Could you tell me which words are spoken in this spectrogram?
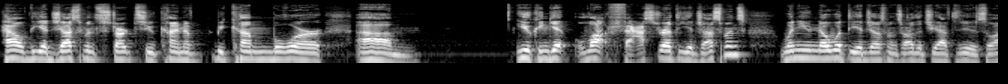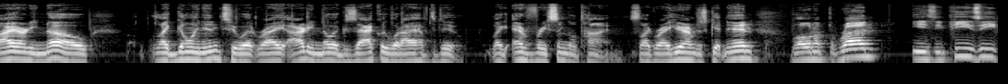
how the adjustments start to kind of become more um, you can get a lot faster at the adjustments when you know what the adjustments are that you have to do. So i already know like going into it right i already know exactly what i have to do like every single time. It's like right here i'm just getting in blowing up the run easy peasy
